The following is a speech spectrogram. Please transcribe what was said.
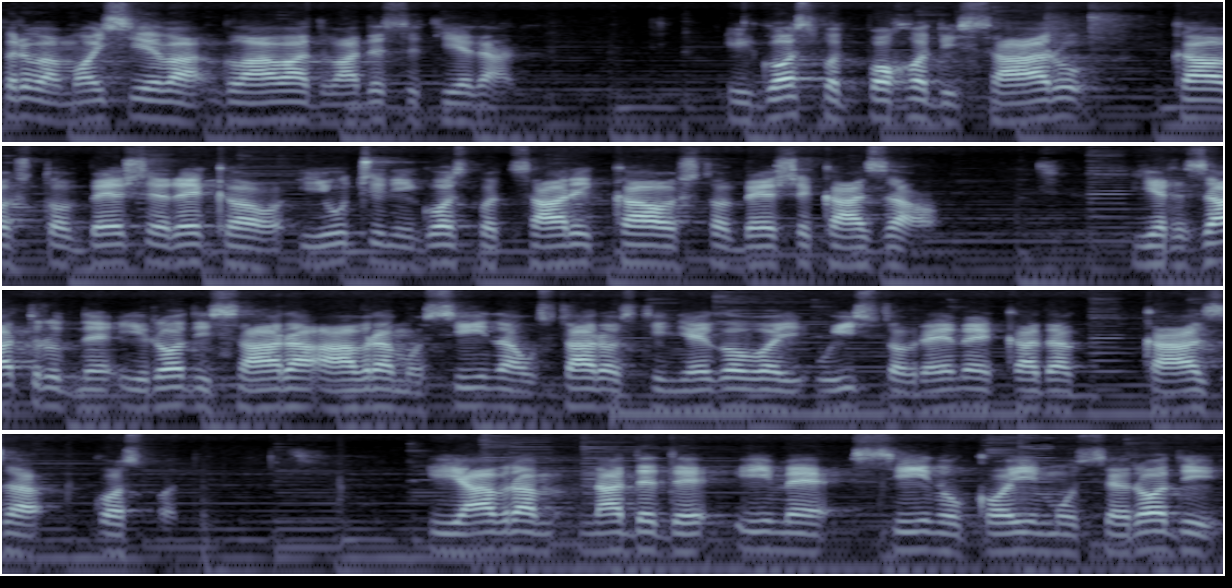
Prva Mojsijeva, glava 21. I gospod pohodi Saru, kao što beše rekao, i učini gospod Sari kao što beše kazao. Jer zatrudne i rodi Sara Avramu sina u starosti njegovoj u isto vreme kada kaza gospod. I Avram nadede ime sinu koji mu se rodi,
